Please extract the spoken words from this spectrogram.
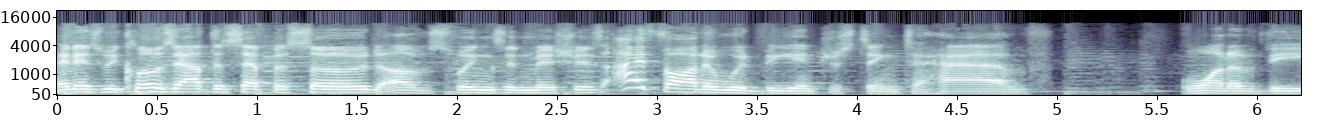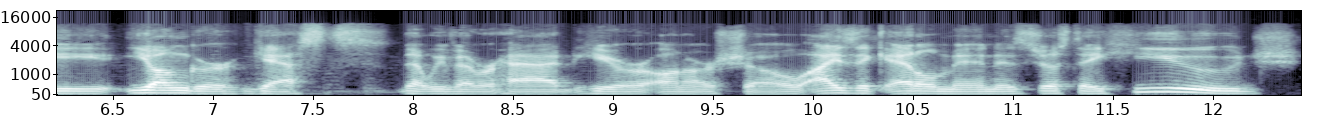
And as we close out this episode of Swings and Mishes, I thought it would be interesting to have one of the younger guests that we've ever had here on our show. Isaac Edelman is just a huge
